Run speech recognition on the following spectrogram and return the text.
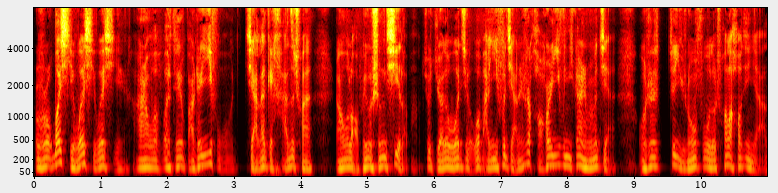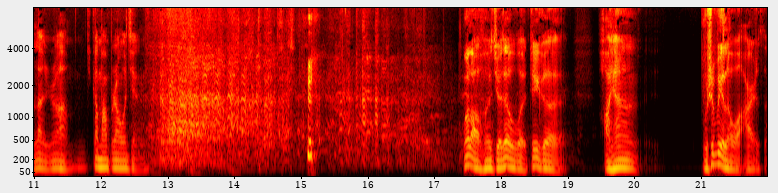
我说我洗我洗我洗啊，我我就把这衣服剪了给孩子穿。然后我老婆又生气了嘛，就觉得我剪我把衣服剪了，说好好衣服你干什么剪？我说这羽绒服我都穿了好几年了，是吧？干嘛不让我剪呢？我老婆觉得我这个好像不是为了我儿子。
